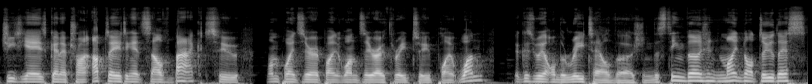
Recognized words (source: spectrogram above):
GTA is going to try updating itself back to 1.0.1032.1 because we're on the retail version. The Steam version might not do this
